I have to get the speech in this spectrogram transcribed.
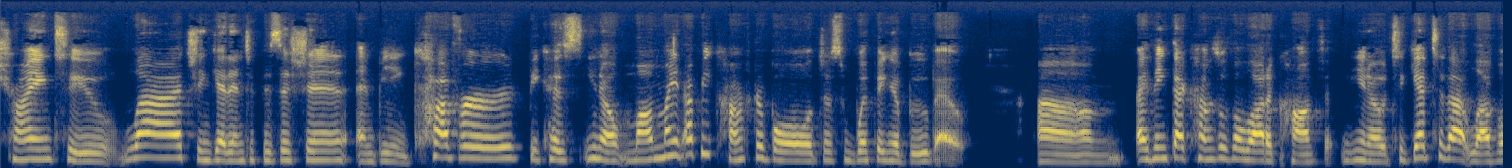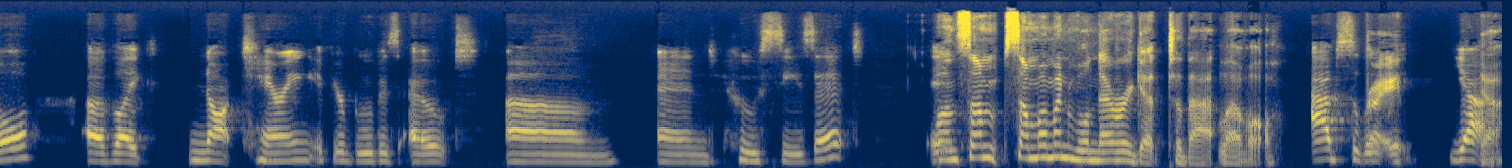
trying to latch and get into position and being covered because you know mom might not be comfortable just whipping a boob out um, i think that comes with a lot of confidence you know to get to that level of like not caring if your boob is out um, and who sees it. Well, and some some women will never get to that level. Absolutely. Right? Yeah. yeah.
